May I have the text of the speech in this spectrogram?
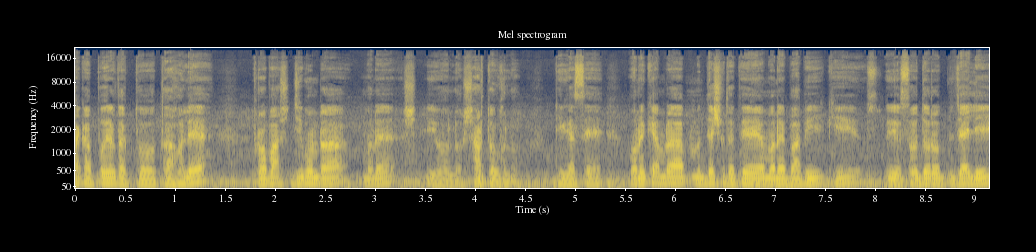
টাকা পড়ে থাকতো, তাহলে প্রবাস জীবনটা মানে ই হলো, সার্থক হলো। ঠিক আছে? অনেকে আমরা দেশে থেকে মানে ভাবি কি ই সৌদি আরব যাইলেই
